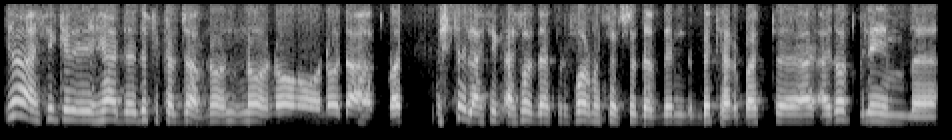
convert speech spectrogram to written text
Yeah, I think he had a difficult job. No, no, no, no doubt. But still, I think I thought that performances should have been better. But uh, I, I, don't blame uh,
